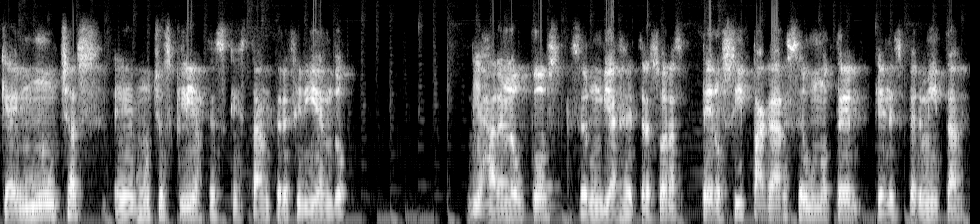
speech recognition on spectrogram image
que hay muchas, eh, muchos clientes que están prefiriendo viajar en low cost, hacer un viaje de tres horas, pero sí pagarse un hotel que les permita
